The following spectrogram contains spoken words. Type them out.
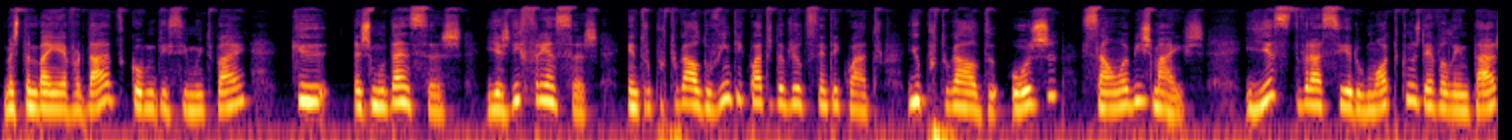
Mas também é verdade, como disse muito bem, que as mudanças e as diferenças entre o Portugal do 24 de abril de 74 e o Portugal de hoje são abismais. E esse deverá ser o mote que nos deve alentar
